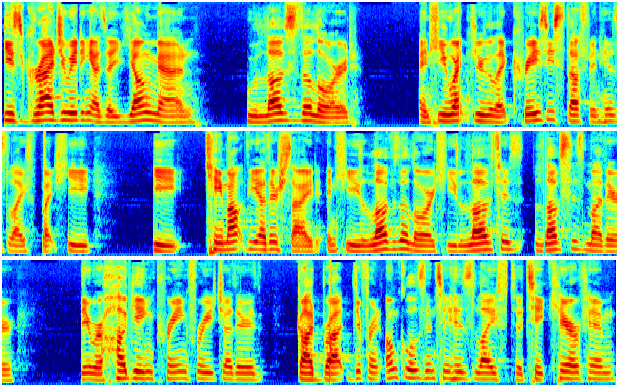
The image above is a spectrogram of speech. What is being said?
He's graduating as a young man who loves the Lord, and he went through like crazy stuff in his life, but he he came out the other side and he loved the Lord. He loved his loves his mother. They were hugging, praying for each other. God brought different uncles into his life to take care of him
